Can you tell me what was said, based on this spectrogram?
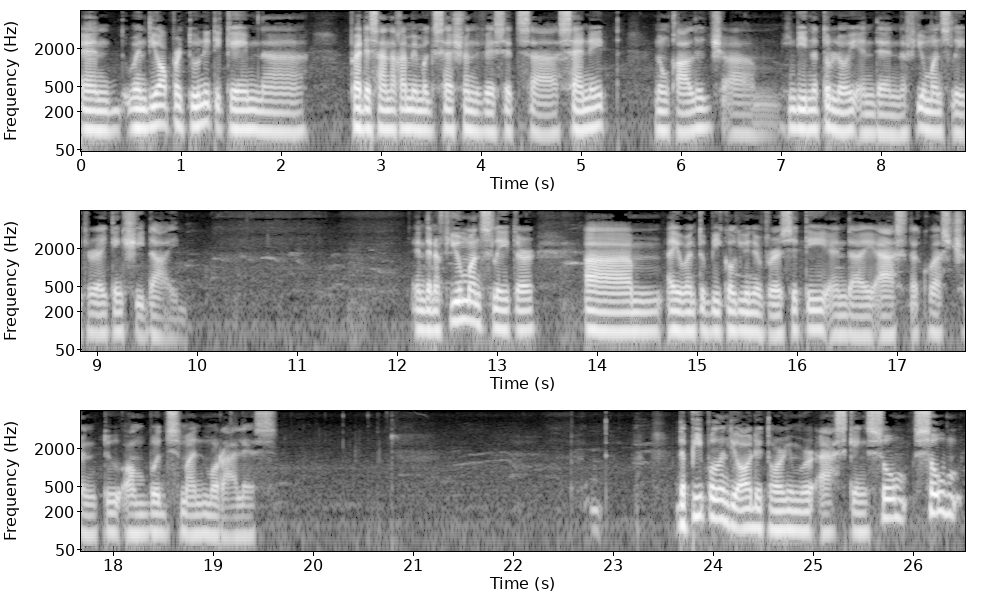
And when the opportunity came na pwede sana kami mag-session visit sa Senate nung college, um, hindi natuloy and then a few months later, I think she died. And then a few months later, um, I went to Bicol University and I asked a question to Ombudsman Morales. The people in the auditorium were asking so so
